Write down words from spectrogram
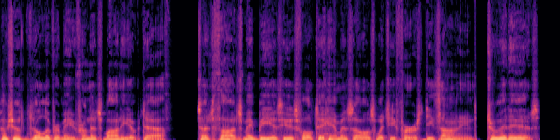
Who shall deliver me from this body of death? Such thoughts may be as useful to him as those which he first designed. True it is,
